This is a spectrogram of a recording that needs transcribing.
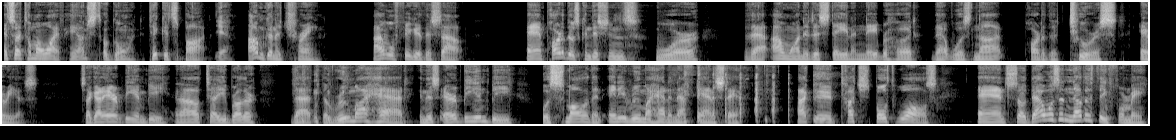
And so I told my wife, hey, I'm still going. The ticket's bought. Yeah. I'm going to train. I will figure this out. And part of those conditions were that I wanted to stay in a neighborhood that was not part of the tourist areas. So I got Airbnb, and I'll tell you, brother, that the room I had in this Airbnb was smaller than any room I had in Afghanistan. I could touch both walls. And so that was another thing for me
